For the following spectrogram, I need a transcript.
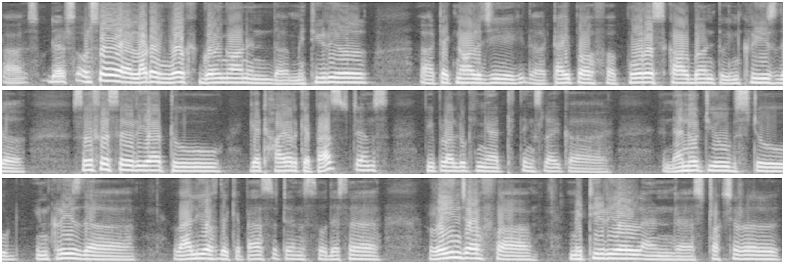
so, there is also a lot of work going on in the material uh, technology, the type of uh, porous carbon to increase the surface area to get higher capacitance. People are looking at things like uh, nanotubes to increase the value of the capacitance. So, there is a range of uh, material and uh, structural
